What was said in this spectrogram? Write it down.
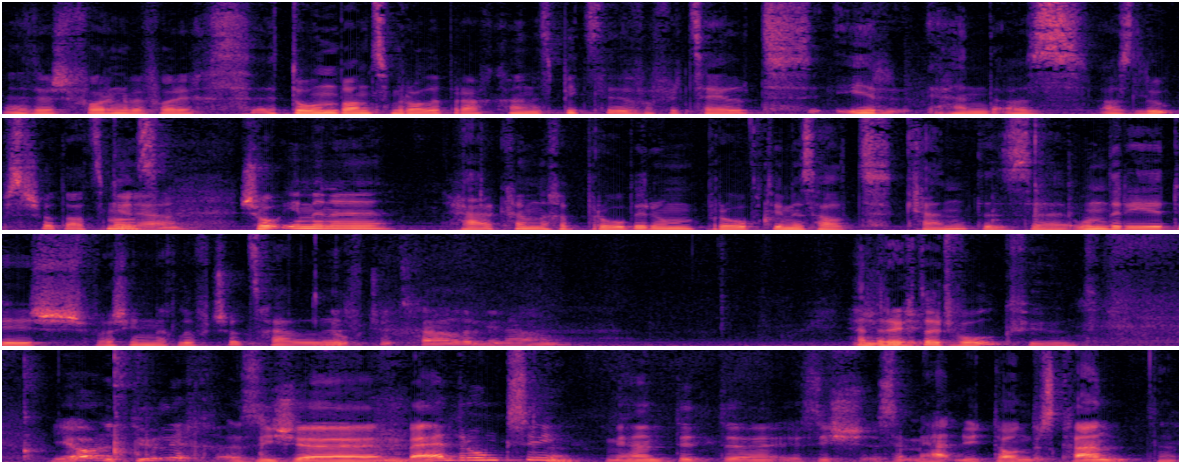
Äh, Du hast vorhin, bevor ich das Tonband zum Rollen gebracht habe, ein bisschen davon erzählt. Ihr habt als, als Loops schon damals genau. schon in einem herkömmlichen Proberaum probt, wie man es halt kennt. Das äh, unterirdisch, wahrscheinlich Luftschutzkeller. Luftschutzkeller, genau. Habt ihr euch dort wohlgefühlt? Ja, natürlich. Es war äh, ein Bandraum. gewesen. Wir, haben dort, äh, es ist, es, wir haben nichts anderes gekannt Ja.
